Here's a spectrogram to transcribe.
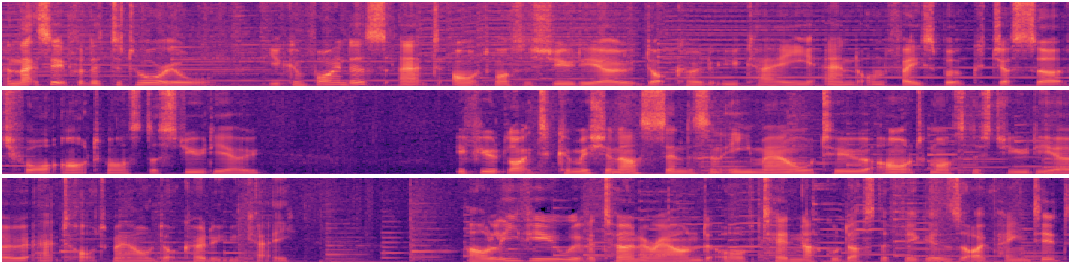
And that's it for the tutorial. You can find us at artmasterstudio.co.uk and on Facebook just search for Artmaster Studio. If you'd like to commission us, send us an email to artmasterstudio at hotmail.co.uk. I'll leave you with a turnaround of 10 Knuckleduster figures I painted.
